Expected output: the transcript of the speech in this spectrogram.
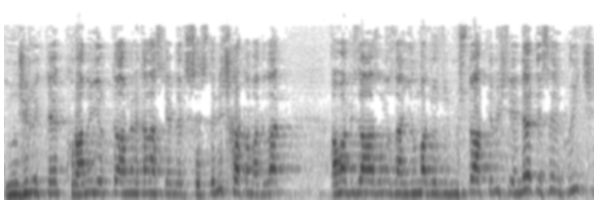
İncirlik'te Kur'an'ı yırttı Amerikan askerleri seslerini çıkartamadılar. Ama biz ağzımızdan Yılmaz Özgür müstahak demiş diye neredeyse hiç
